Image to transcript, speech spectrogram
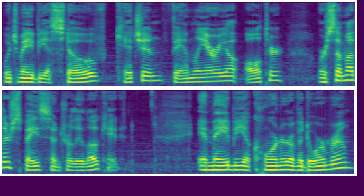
which may be a stove, kitchen, family area, altar, or some other space centrally located. It may be a corner of a dorm room,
